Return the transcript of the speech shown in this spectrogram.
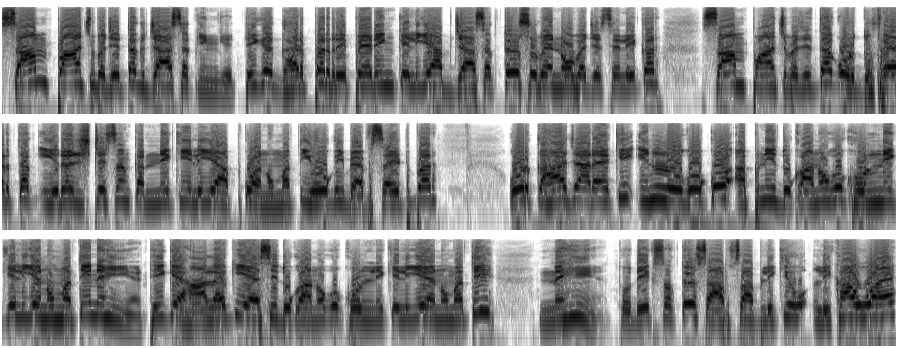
शाम पाँच बजे तक जा सकेंगे। ठीक है, घर पर रिपेयरिंग के लिए आप जा सकते हो सुबह नौ बजे से लेकर शाम पाँच बजे तक और दोपहर तक ई रजिस्ट्रेशन करने के लिए आपको अनुमति होगी वेबसाइट पर। और कहा जा रहा है कि इन लोगों को अपनी दुकानों को खोलने के लिए अनुमति नहीं है, ठीक है? हालाँकि ऐसी दुकानों को खोलने के लिए अनुमति नहीं है। तो देख सकते हो साफ़ साफ़ लिखी हुआ है।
